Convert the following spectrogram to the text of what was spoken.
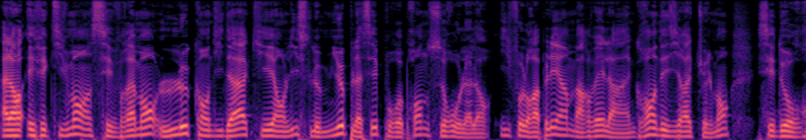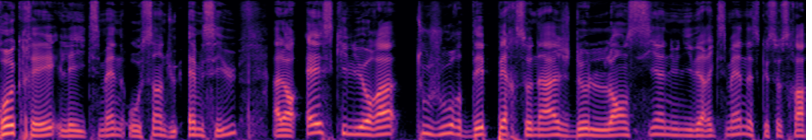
Alors effectivement, hein, c'est vraiment le candidat qui est en lice le mieux placé pour reprendre ce rôle. Alors il faut le rappeler, hein, Marvel a un grand désir actuellement, c'est de recréer les X-Men au sein du MCU. Alors est-ce qu'il y aura toujours des personnages de l'ancien univers X-Men Est-ce que ce sera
